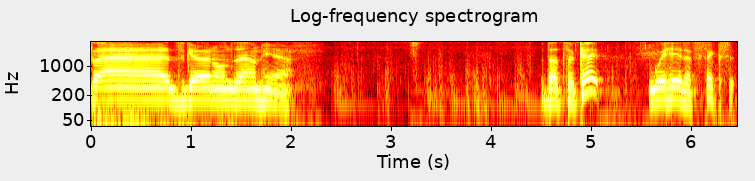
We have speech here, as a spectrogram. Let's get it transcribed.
bad's going on down here. But that's okay. We're here to fix it.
